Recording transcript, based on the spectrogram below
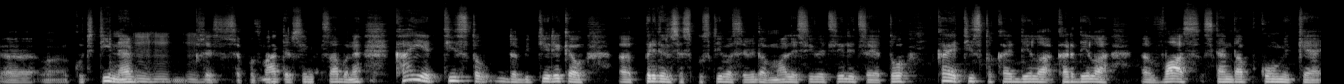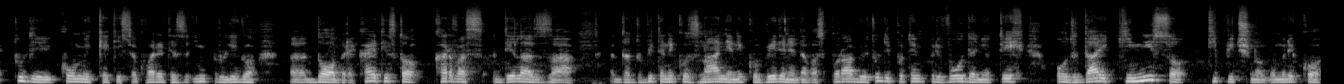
uh, kot ti, ne, mm -hmm. se, se poznate vsi med sabo. Ne. Kaj je tisto, da bi ti rekel, uh, preden se spustiva, seveda, v male sive celice, je to, kaj je tisto, kaj dela, kar dela uh, vas, stand-up komike, tudi komike, ki se ukvarjate z improligo, uh, dobre. Kaj je tisto, kar vas dela, za, da dobite neko znanje, neko vedenje, da vas porabijo tudi pri vodenju teh oddaj, ki niso tipično, bom rekel,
